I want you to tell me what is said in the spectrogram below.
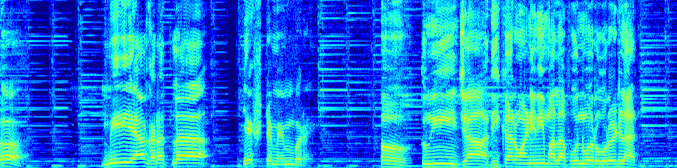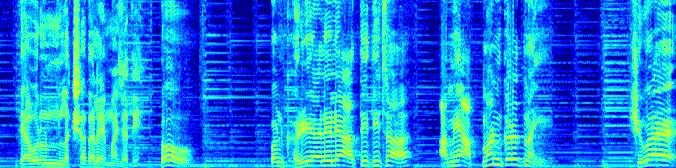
हो. मी या घरातला ज्येष्ठ मेंबर आहे. हो तुम्ही ज्या अधिकारवाणीने मला फोनवर ओरडलात त्यावरून लक्षात आलंय माझ्या ते. हो पण घरी आलेल्या अतिथीचा आम्ही अपमान करत नाही. शिवाय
